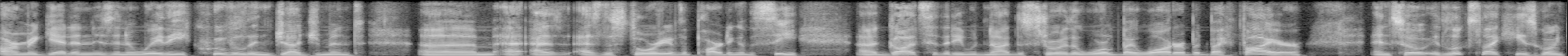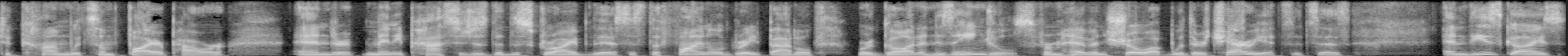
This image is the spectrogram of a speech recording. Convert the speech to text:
Armageddon is in a way the equivalent judgment um, as as the story of the parting of the sea. Uh, God said that He would not destroy the world by water but by fire, and so it looks like He's going to come with some firepower and there are many passages that describe this. It's the final great battle where God and his angels from heaven show up with their chariots, it says. And these guys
